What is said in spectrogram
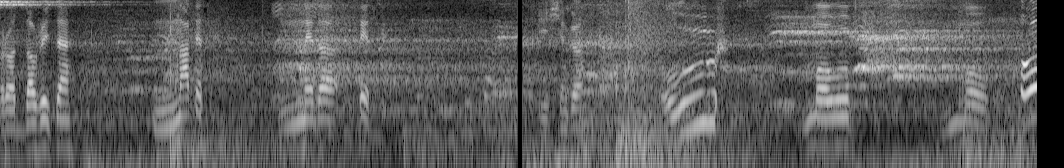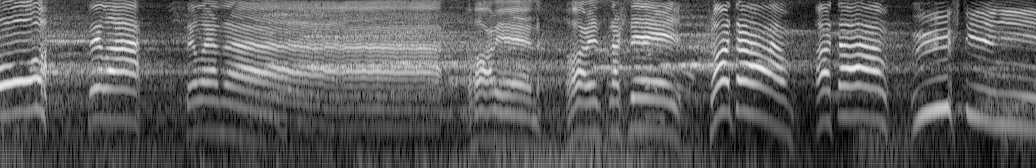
Продовжується. Натиск. Недотиск. Іщенко. Ух! Мову. Мов. О! Сила! Селена! Говін! Говін страшний! Що там? А там? Ух ти! ні!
